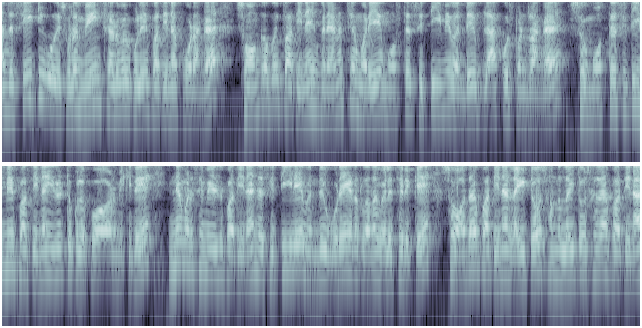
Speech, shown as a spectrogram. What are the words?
அந்த சிடிஓஎஸோட மெயின் சர்வருக்குள்ளேயே பார்த்தீங்கன்னா போகிறாங்க ஸோ அங்கே போய் பார்த்தீங்கன்னா இவங்க நினச்ச மாதிரியே மொத்த சிட்டியுமே வந்து பிளாக் அவுட் பண்ணுறாங்க ஸோ மொத்த சிட்டியுமே பார்த்தீங்கன்னா இருட்டுக்குள்ளே போக ஆரம்பிக்குது. இன்னும் சமயத்தில் பார்த்தீங்கன்னா இந்த சிட்டியிலே வந்து ஒரே இடத்துல தான் வெளிச்சிருக்கு ஸோ அதை பார்த்தீங்கன்னா லைட் ஹவுஸ் அந்த லைட் ஹவுஸில் பார்த்தீங்கன்னா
